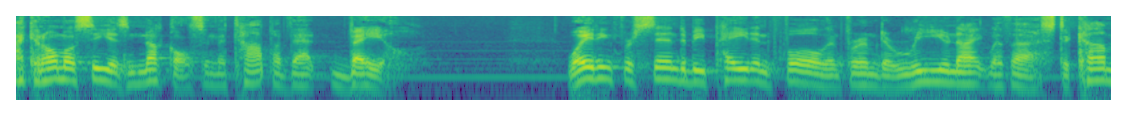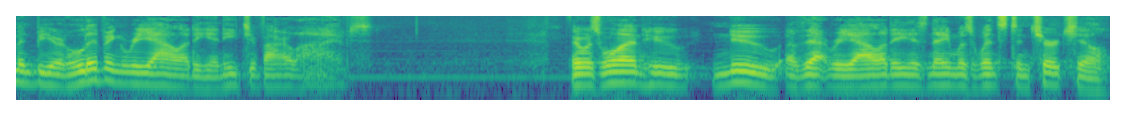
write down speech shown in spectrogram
I can almost see his knuckles in the top of that veil, waiting for sin to be paid in full and for him to reunite with us, to come and be a living reality in each of our lives. There was one who knew of that reality. His name was Winston Churchill.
